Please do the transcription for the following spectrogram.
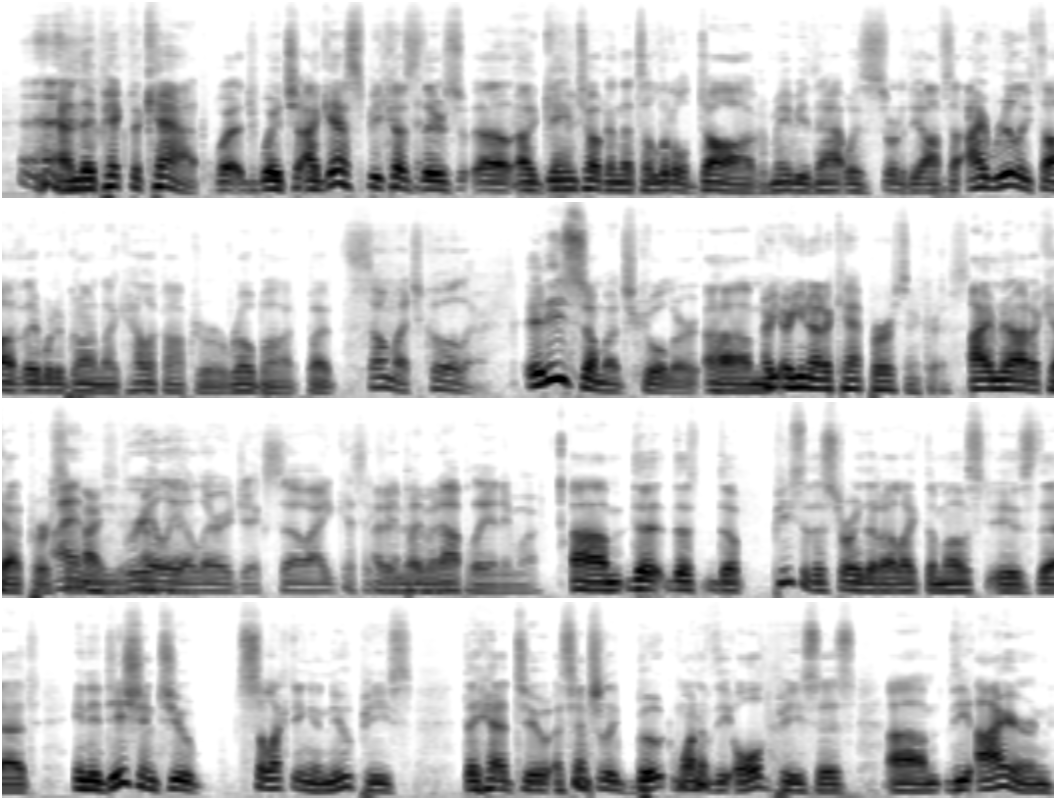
and they picked the cat, which I guess because there's a, a game token that's a little dog, maybe that was sort of the opposite. I really thought they would have gone like helicopter or robot, but So much cooler. It is so much cooler. Um, Are, are you not a cat person, Chris? I'm not a cat person. I'm really Okay. allergic, so I guess I didn't can't play know that. Monopoly anymore. Um, the, the the piece of the story that I like the most is that in addition to selecting a new piece, they had to essentially boot one of the old pieces. Um, the iron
